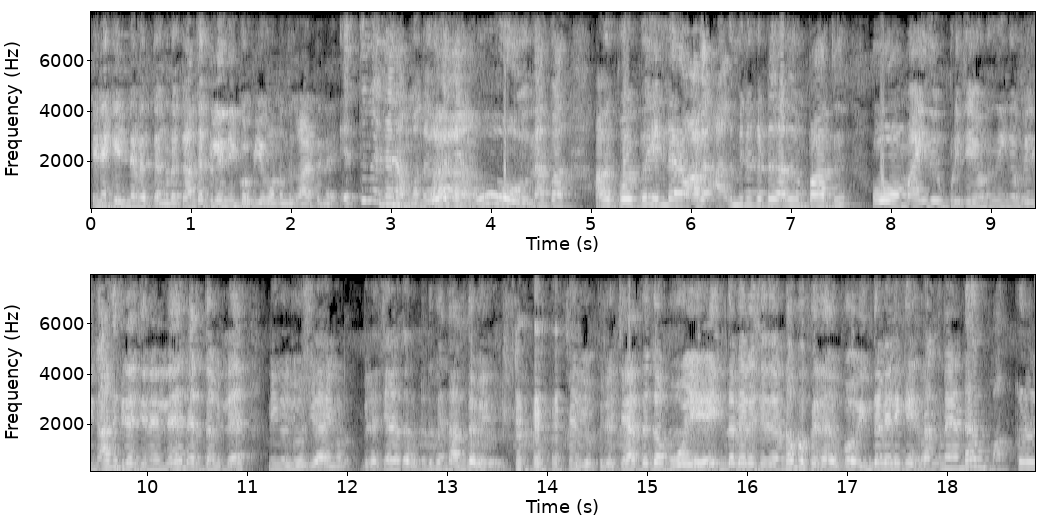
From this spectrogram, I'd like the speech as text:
எனக்கு என்ன வருத்தம் கிடக்கு? அந்த கிளினிக் கோப்பியை கொண்டு வந்து காட்டுனேன் எத்தனை ஜனம் அந்த ஓ நான் பா- அவர் போய் போய் எல்லாரும் அவர் அது மினக்கட்டு அதுவும் பார்த்து ஓ அம்மா இது இப்படி செய்யணும் நீங்க இப்படி செய்யுங்க. அது பிரச்சனை இல்லை வருத்தம் இல்லை. நீங்க யோசியாங்க பிரச்சாரத்தை விட்டுட்டு இந்த அந்த வேலை. சரி பிரச்சாரத்துக்கு போய் இந்த வேலை செய்தோம்னா இப்ப இப்போ இந்த வேலைக்கு இறங்குனேன்டா மக்கள்.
